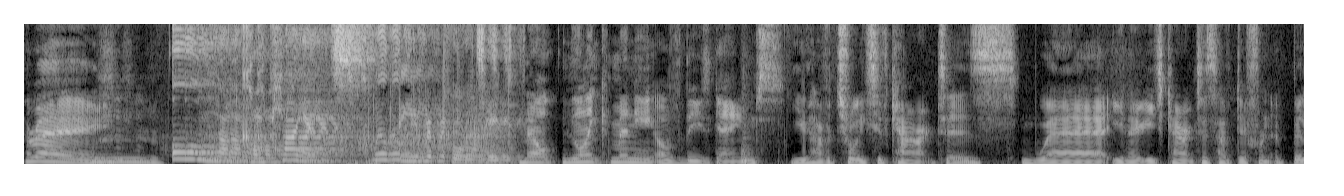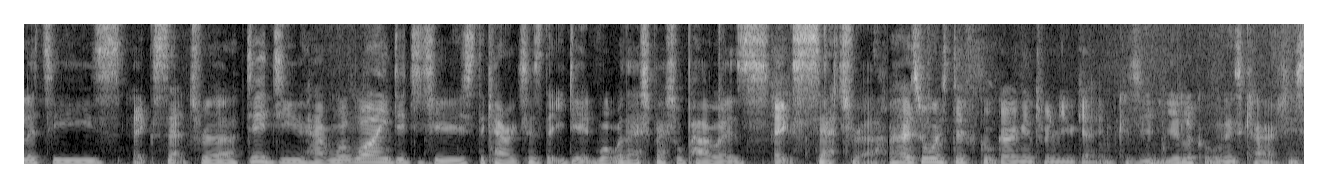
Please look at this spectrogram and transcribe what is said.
Hooray! All non-compliance will be reported. Now, like many of these games, you have a choice of characters where, you know, each characters have different abilities, etc. Did you have well, why did you choose the characters that you did? What were their special powers, etc.? Uh, It's always difficult going into a new game because you, you look at all these characters and you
